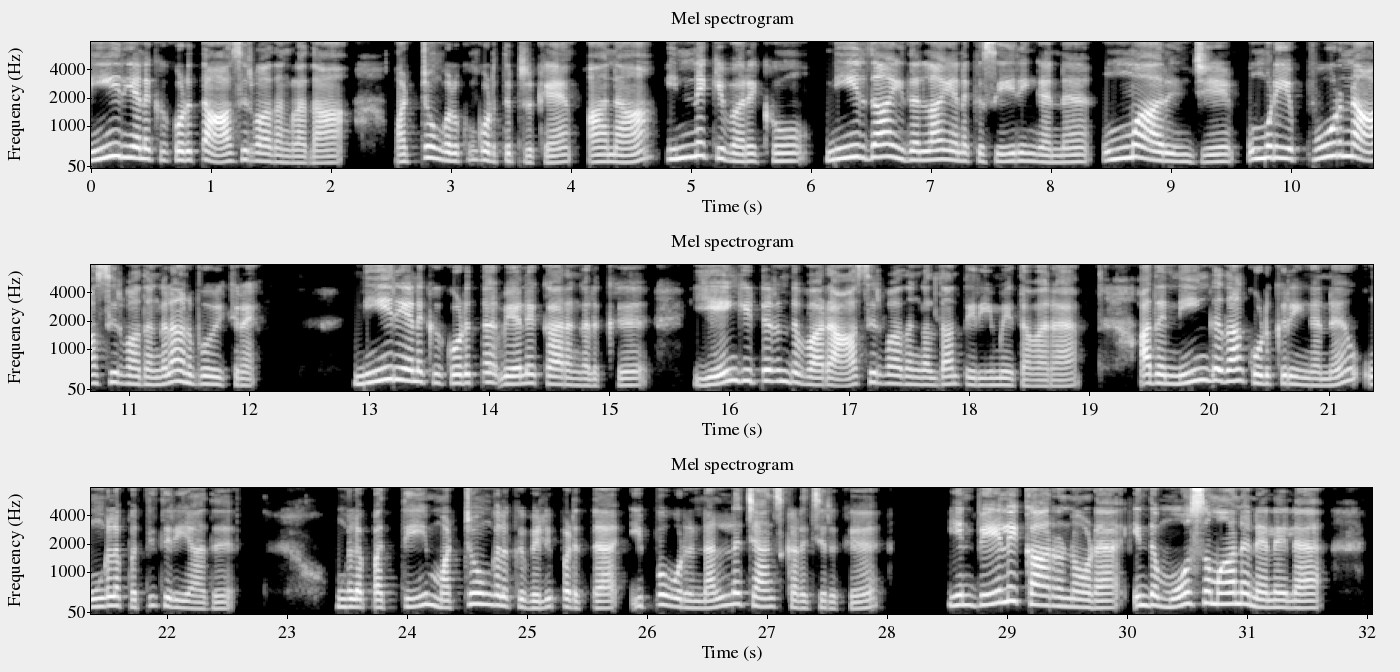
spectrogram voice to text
நீர் எனக்கு கொடுத்த ஆசிர்வாதங்களை தான் மற்றவங்களுக்கும் கொடுத்துட்ருக்கேன் ஆனால் இன்னைக்கு வரைக்கும் நீர் தான் இதெல்லாம் எனக்கு செய்றீங்கன்னு உம்ம அறிஞ்சு, உம்முடைய பூர்ண ஆசிர்வாதங்களை அனுபவிக்கிறேன். நீர் எனக்கு கொடுத்த வேலைக்காரங்களுக்கு என்கிட்ட இருந்து வர ஆசிர்வாதங்கள் தான் தெரியுமே தவிர, அதை நீங்கள் தான் கொடுக்குறீங்கன்னு உங்கள பற்றி தெரியாது. உங்களை பற்றி மற்றவங்களுக்கு வெளிப்படுத்த இப்போ ஒரு நல்ல சான்ஸ் கிடச்சிருக்கு என் வேலைக்காரனோட இந்த மோசமான நிலையில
